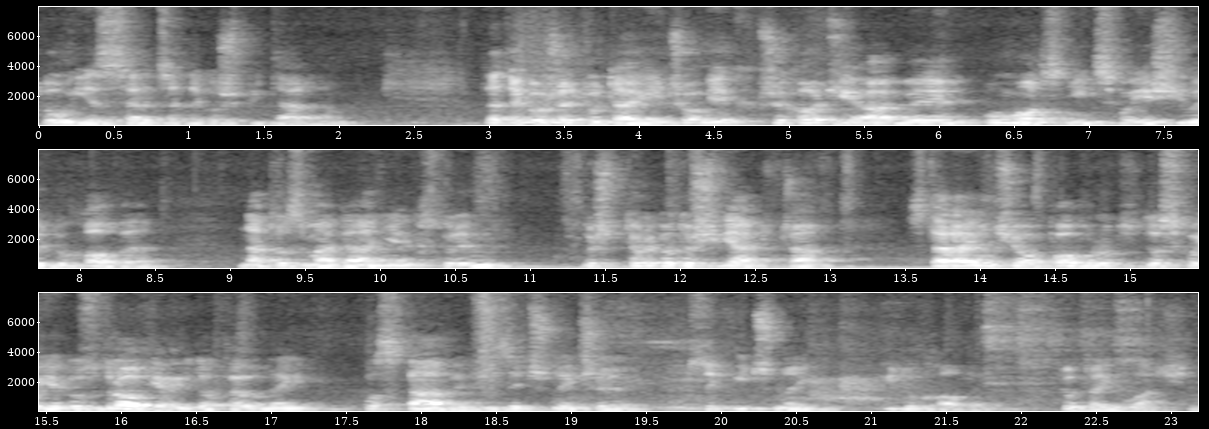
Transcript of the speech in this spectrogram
Tu jest serce tego szpitala. Dlatego, że tutaj człowiek przychodzi, aby umocnić swoje siły duchowe na to zmaganie, którego doświadcza, starając się o powrót do swojego zdrowia i do pełnej postawy fizycznej czy psychicznej i duchowej. Tutaj właśnie.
